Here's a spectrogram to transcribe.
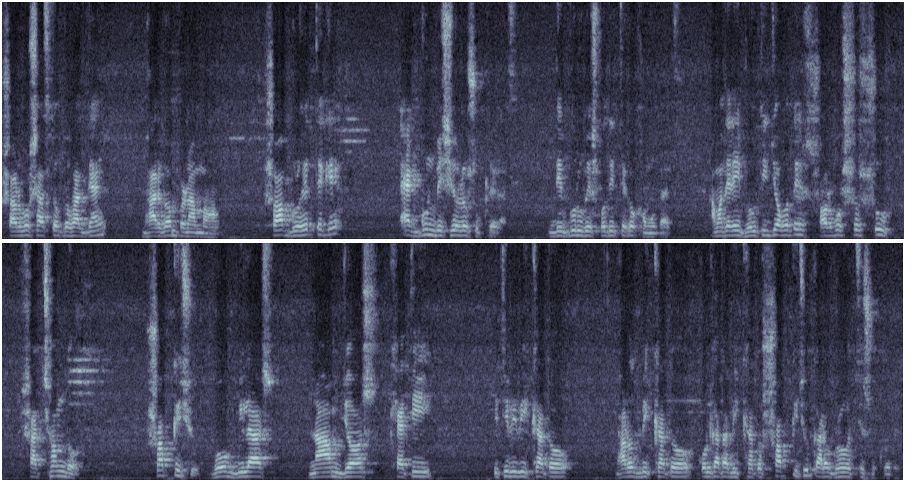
সর্বশাস্ত্র প্রভাজ্ঞাং ভার্গম প্রণাম মহম। সব গ্রহের থেকে এক গুণ বেশি হলো শুক্রের আছে। দেবগুরু বৃহস্পতির থেকেও ক্ষমতা আছে। আমাদের এই ভৌতিক জগতের সর্বস্ব সুখ, স্বাচ্ছন্দ্য সব কিছু ভোগ, বিলাস, নাম, যশ, খ্যাতি, পৃথিবী বিখ্যাত, ভারত বিখ্যাত, কলকাতা বিখ্যাত সব কিছুর কারও গ্রহ হচ্ছে শুক্রদেব।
